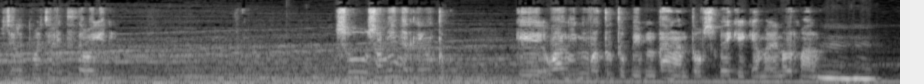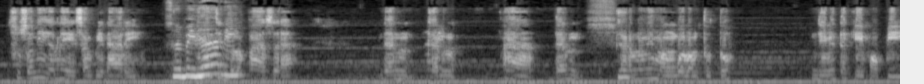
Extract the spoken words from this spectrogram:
baca cerita baca cerita begini susah ingat nih untuk ke wali ini mau tutup di tangan tuh supaya kayak kamera normal. Mm-hmm. susah nih nih sampai hari. Sampai hari? Lepas dan karena ah dan karena memang belum tutup jadi beta kayak kopi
